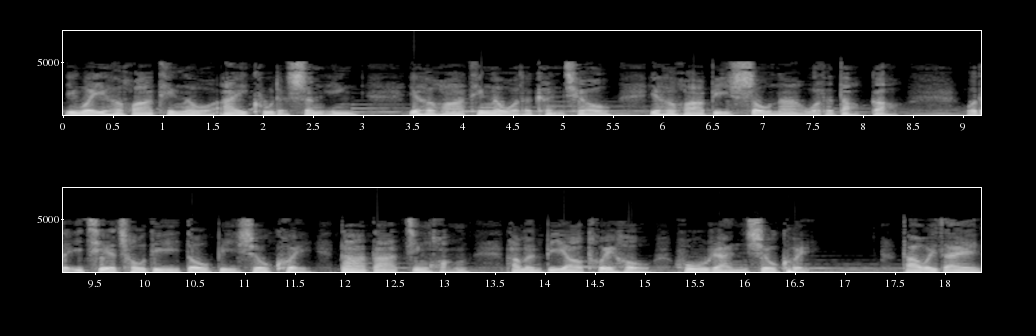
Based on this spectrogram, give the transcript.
因为耶和华听了我哀哭的声音，耶和华听了我的恳求，耶和华必收纳我的祷告。我的一切仇敌都必羞愧，大大惊惶，他们必要退后，忽然羞愧。大卫在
